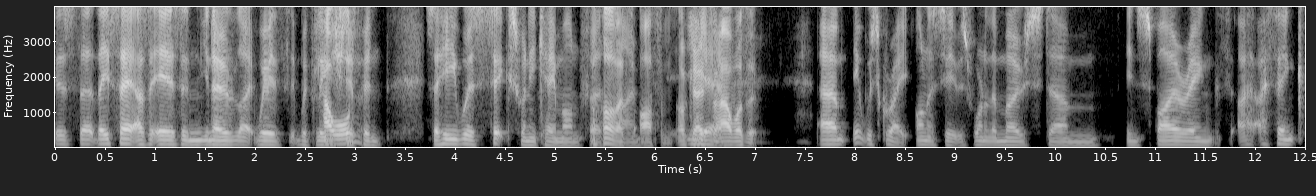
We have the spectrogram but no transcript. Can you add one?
is that they say it as it is and you know like with with leadership and so he was six when he came on first oh that's time. awesome okay yeah. so how was it um it was great honestly it was one of the most um inspiring I, I think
